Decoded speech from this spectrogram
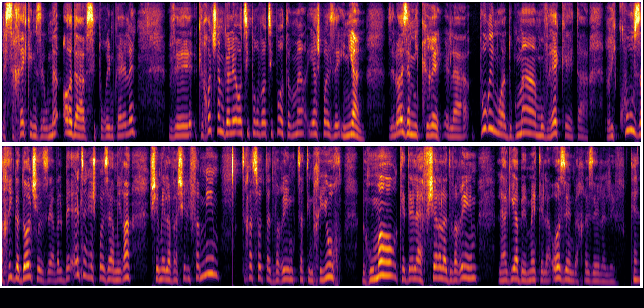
לשחק עם זה, הוא מאוד אהב סיפורים כאלה. וככל שאתה מגלה עוד סיפור ועוד סיפור, אתה אומר, יש פה איזה עניין. זה לא איזה מקרה, אלא פורים הוא הדוגמה המובהקת, הריכוז הכי גדול של זה, אבל בעצם יש פה איזו אמירה שמלווה, שלפעמים צריך לעשות את הדברים קצת עם חיוך, בהומור, כדי לאפשר לדברים להגיע באמת אל האוזן ואחרי זה אל הלב. כן,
